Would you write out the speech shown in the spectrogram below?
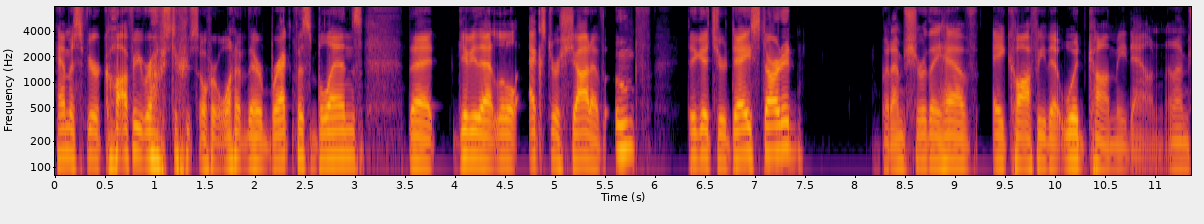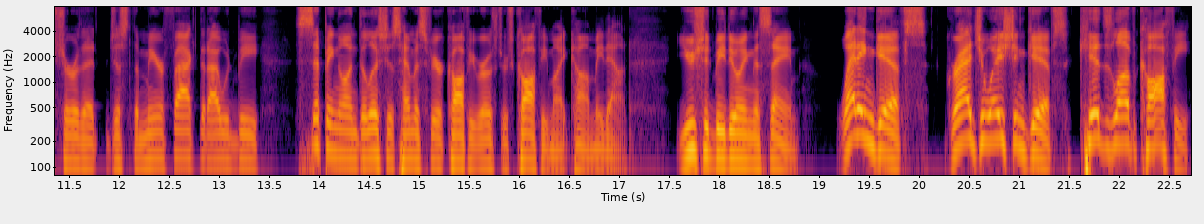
Hemisphere Coffee Roasters or one of their breakfast blends that give you that little extra shot of oomph to get your day started. But I'm sure they have a coffee that would calm me down. And I'm sure that just the mere fact that I would be sipping on delicious Hemisphere Coffee Roasters coffee might calm me down. You should be doing the same. Wedding gifts, graduation gifts, kids love coffee.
